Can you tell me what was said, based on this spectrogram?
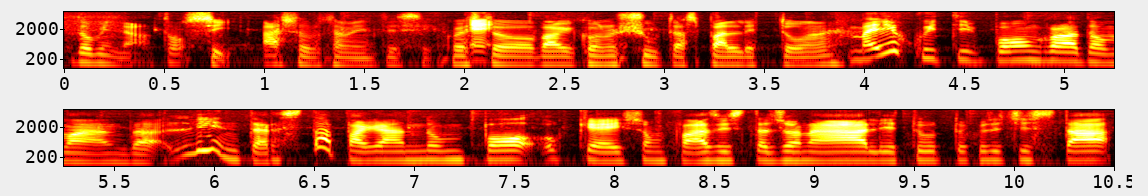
Dominato. Sì, assolutamente sì. Eh. Questo va riconosciuto a Spallettone. Ma io qui ti pongo la domanda. L'Inter sta pagando un po', ok, sono fasi stagionali e tutto, così ci sta.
